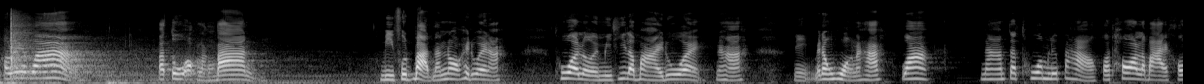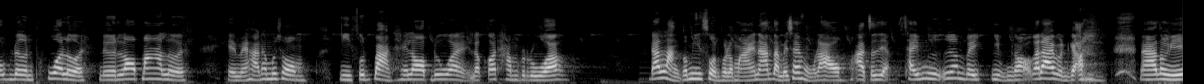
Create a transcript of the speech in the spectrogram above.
เขาเรียกว่าประตูออกหลังบ้าน มีฟุตบาทด้นนอกให้ด้วยนะ ทั่วเลยมีที่ระบายด้วยนะคะนี่ไม่ต้องห่วงนะคะว่าน้ำจะท่วมหรือเปล่า เพราะท่อระบายเขาเดินทั่วเลย เดินรอบบ้านเลย เห็นไหมคะท่านผู้ชม มีฟุตบาทให้รอบด้วย แล้วก็ทำรั้ว ด้านหลังก็มีสวนผลไม้นะ แต่ไม่ใช่ของเรา อาจจะใช้มือเอื้อมไปหยิบเงาะก็ได้เหมือนกันนะตรงนี้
